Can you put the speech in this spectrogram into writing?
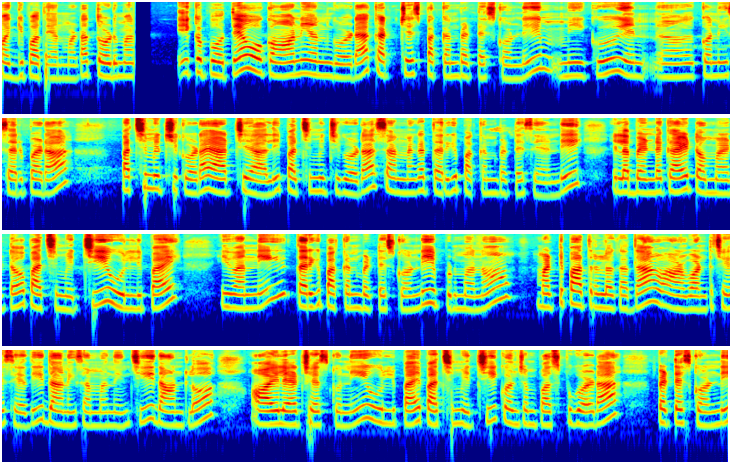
మగ్గిపోతాయి అనమాట తొడిమ ఇకపోతే ఒక ఆనియన్ కూడా కట్ చేసి పక్కన పెట్టేసుకోండి. మీకు కొన్ని సరిపడా పచ్చిమిర్చి కూడా యాడ్ చేయాలి. పచ్చిమిర్చి కూడా సన్నగా తరిగి పక్కన పెట్టేసేయండి. ఇలా బెండకాయ టొమాటో పచ్చిమిర్చి ఉల్లిపాయ ఇవన్నీ తరిగి పక్కన పెట్టేసుకోండి. ఇప్పుడు మనం మట్టి పాత్రలో కదా వంట చేసేది దానికి సంబంధించి దాంట్లో ఆయిల్ యాడ్ చేసుకుని ఉల్లిపాయ పచ్చిమిర్చి కొంచెం పసుపు కూడా పెట్టేసుకోండి.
